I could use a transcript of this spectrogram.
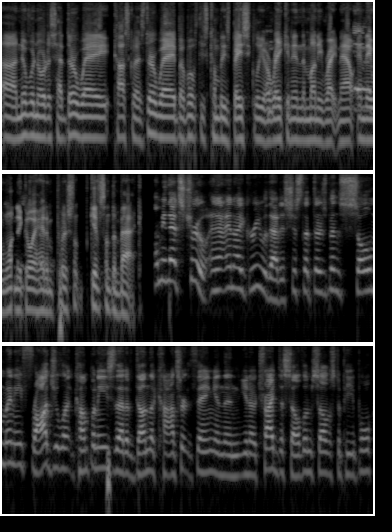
uh, Novo Nordisk had their way, Costco has their way, but both these companies basically are raking in the money right now, and they want to go ahead and push, give something back. I mean, that's true, and and I agree with that. It's just that there's been so many fraudulent companies that have done the concert thing and then you know tried to sell themselves to people,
